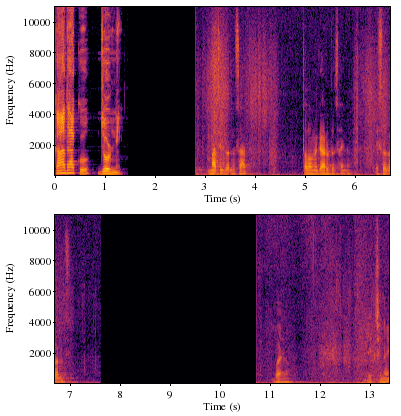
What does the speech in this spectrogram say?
काँधाको जोड्ने। माथि गर्नुहोस् हात। चलाउन गाह्रो त छैन। यसो गर्नुहोस्। भयो। एकछिन है।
